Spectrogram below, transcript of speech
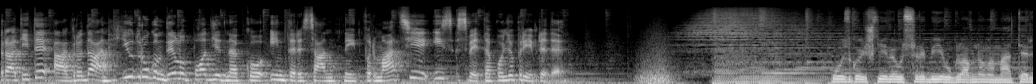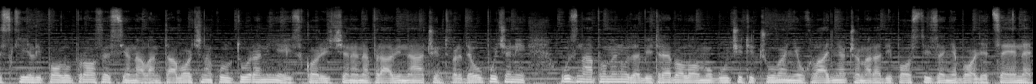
Pratite Agrodan i u drugom delu podjednako interesantne informacije iz sveta poljoprivrede. Uzgoj šljive u Srbiji je uglavnom amaterski ili poluprofesionalan, ta voćna kultura nije iskorišćena na pravi način, tvrde upućeni, uz napomenu da bi trebalo omogućiti čuvanje u hladnjačama radi postizanja bolje cene.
